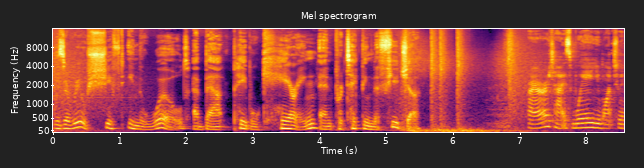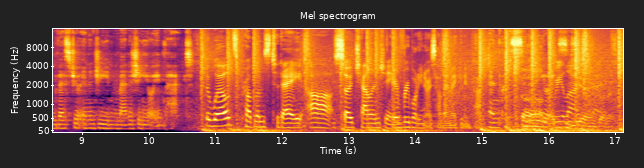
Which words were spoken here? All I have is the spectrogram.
There's a real shift in the world about people caring and protecting the future. Prioritize where you want to invest your energy in managing your impact. The world's problems today are so challenging. Everybody knows how they make an impact. And consider uh, your realize yeah, got it.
